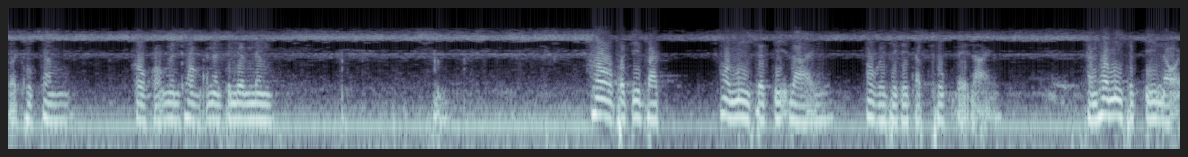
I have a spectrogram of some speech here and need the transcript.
ก็ทุกข์ทั้งเขาของเงินทอง อันนั้นเป็นเรื่องหนึ่งเข้าปฏิบัติเข้ามีสติหลายเข้าก็จะได้ดับทุกข์ได้หลายถ้าเข้ามีสติหน่อย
